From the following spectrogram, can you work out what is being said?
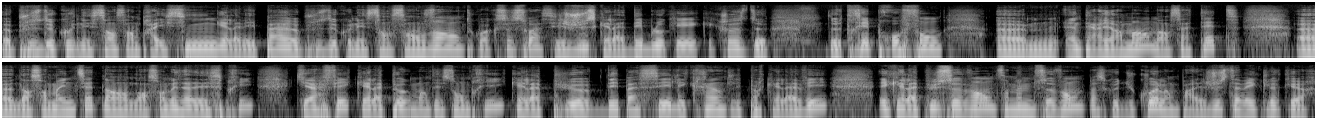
euh, plus de connaissances en pricing, elle avait pas plus de connaissances en vente ou quoi que ce soit. C'est juste qu'elle a débloqué quelque chose de, de très profond intérieurement dans sa tête, dans son mindset, dans, dans son état d'esprit qui a fait qu'elle a pu augmenter son prix, qu'elle a pu euh, dépasser les craintes, les peurs qu'elle avait, et qu'elle a pu se vendre sans même se vendre parce que du coup, elle en parlait juste avec le cœur.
